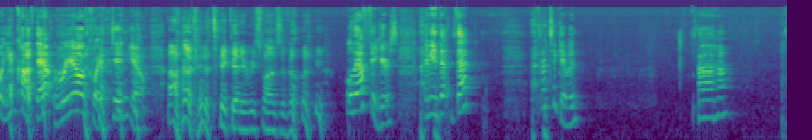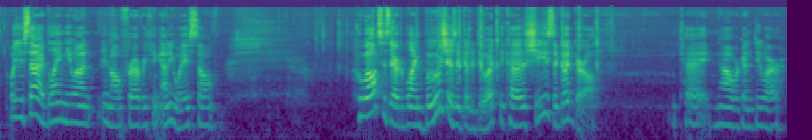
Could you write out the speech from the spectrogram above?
Oh, you caught that real quick, didn't you? I'm not gonna take any responsibility. Well, that figures. I mean, that that that's a given. Uh huh. Well, you said I blame you on you know for everything anyway. So who else is there to blame? Bouge isn't going to do it because she's a good girl. Okay, now we're going to do our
